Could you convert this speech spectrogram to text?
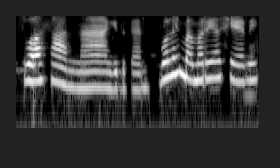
suasana gitu kan. Boleh Mbak Maria sharing?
